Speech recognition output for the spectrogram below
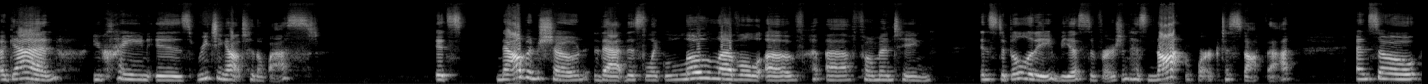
Again, Ukraine is reaching out to the West. It's now been shown that this like low level of uh, fomenting instability via subversion has not worked to stop that, and so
